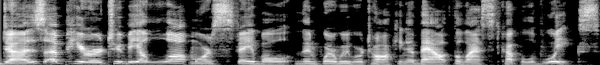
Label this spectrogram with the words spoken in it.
does appear to be a lot more stable than where we were talking about the last couple of weeks.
